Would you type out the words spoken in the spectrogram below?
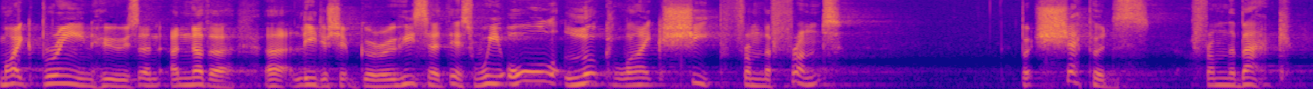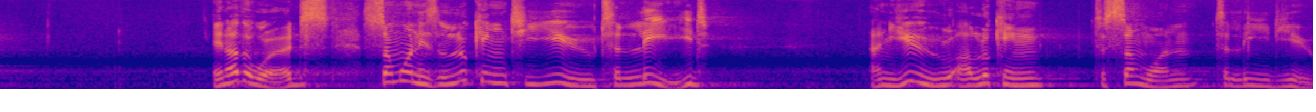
Mike Breen, who's an, another uh, leadership guru, he said this We all look like sheep from the front, but shepherds from the back. In other words, someone is looking to you to lead, and you are looking to someone to lead you.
